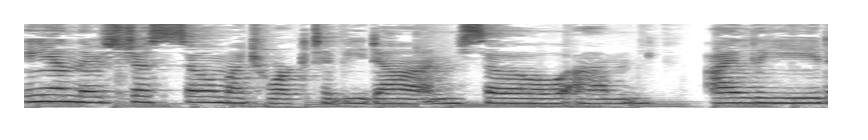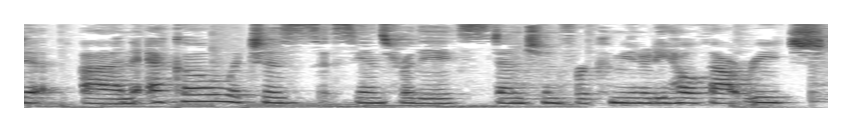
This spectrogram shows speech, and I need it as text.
And there's just so much work to be done. So, um, I lead an ECHO, which is stands for the Extension for Community Health Outreach,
